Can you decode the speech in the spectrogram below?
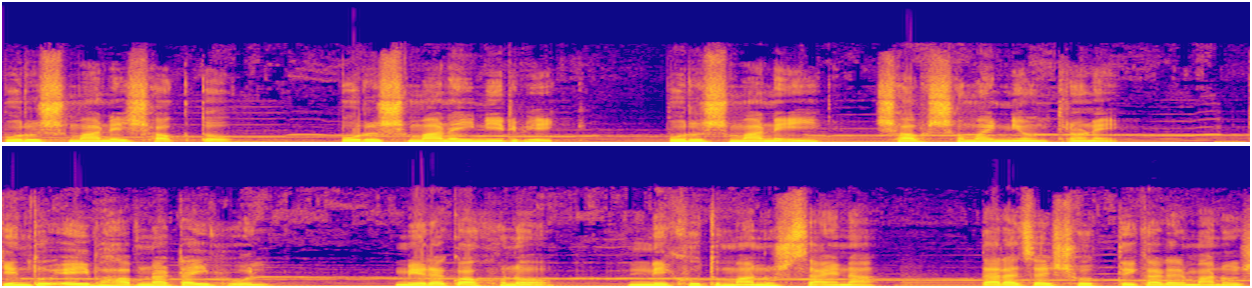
পুরুষ মানেই শক্ত, পুরুষ মানেই নির্ভীক, পুরুষ মানেই সবসময় নিয়ন্ত্রণে। কিন্তু এই ভাবনাটাই ভুল। মেয়েরা কখনো নিখুঁত মানুষ চায় না, তারা চায় সত্যিকারের মানুষ।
